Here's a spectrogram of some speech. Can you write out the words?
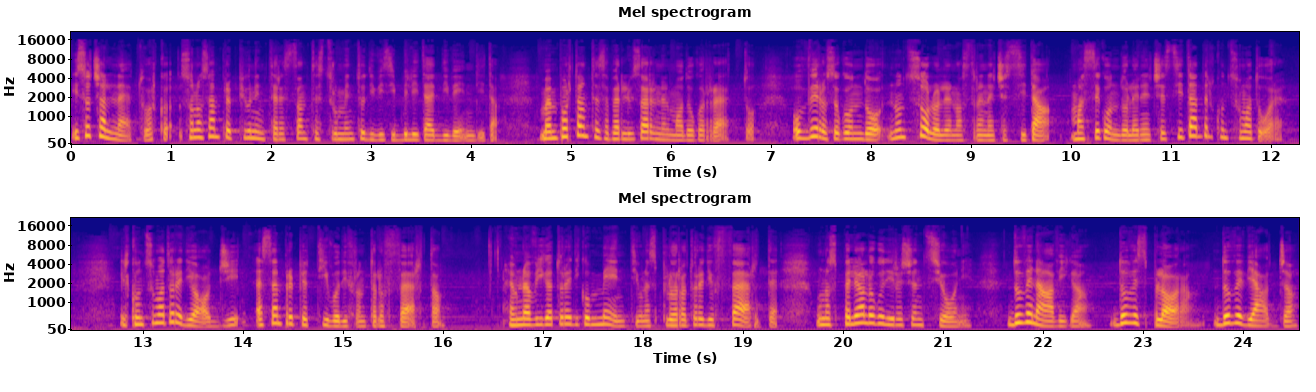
I social network sono sempre più un interessante strumento di visibilità e di vendita, ma è importante saperli usare nel modo corretto, ovvero secondo non solo le nostre necessità, ma secondo le necessità del consumatore. Il consumatore di oggi è sempre più attivo di fronte all'offerta. È un navigatore di commenti, un esploratore di offerte, uno speleologo di recensioni. Dove naviga? Dove esplora? Dove viaggia?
